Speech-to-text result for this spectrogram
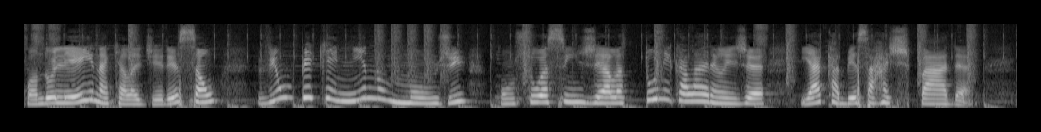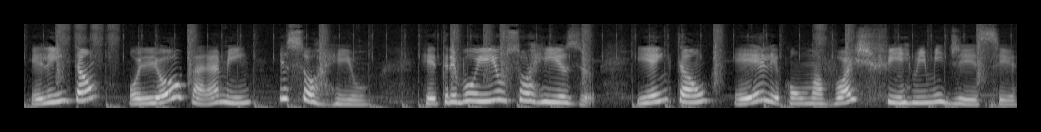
Quando olhei naquela direção, vi um pequenino monge com sua singela túnica laranja e a cabeça raspada. Ele então olhou para mim e sorriu. Retribuí o sorriso e então ele, com uma voz firme, me disse:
